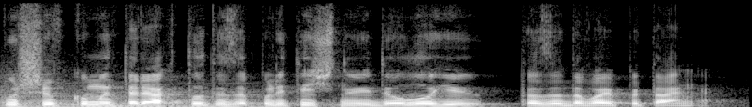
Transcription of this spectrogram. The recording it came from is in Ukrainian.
Пиши в коментарях, хто ти за політичною ідеологією, та задавай питання.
